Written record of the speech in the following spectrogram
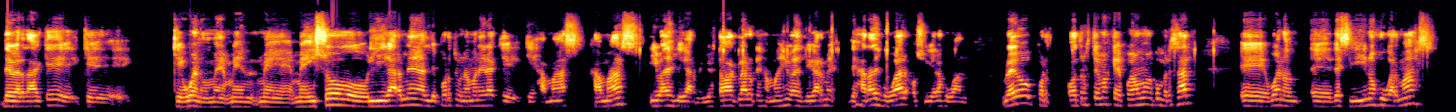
de verdad que, que, bueno, me, me, me, hizo ligarme al deporte de una manera que, que, jamás, jamás iba a desligarme. Yo estaba claro que jamás iba a desligarme, dejara de jugar o siguiera jugando. Luego, por otros temas que después vamos a conversar, eh, bueno, eh, decidí no jugar más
